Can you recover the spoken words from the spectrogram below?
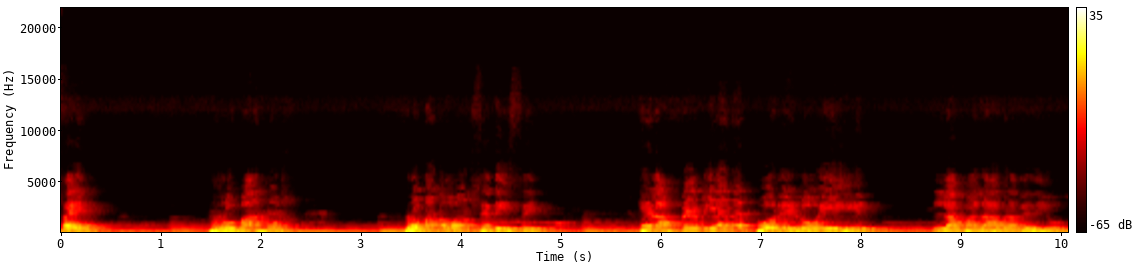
fe. Romanos Romanos 11 dice que la fe viene por el oír la palabra de Dios.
